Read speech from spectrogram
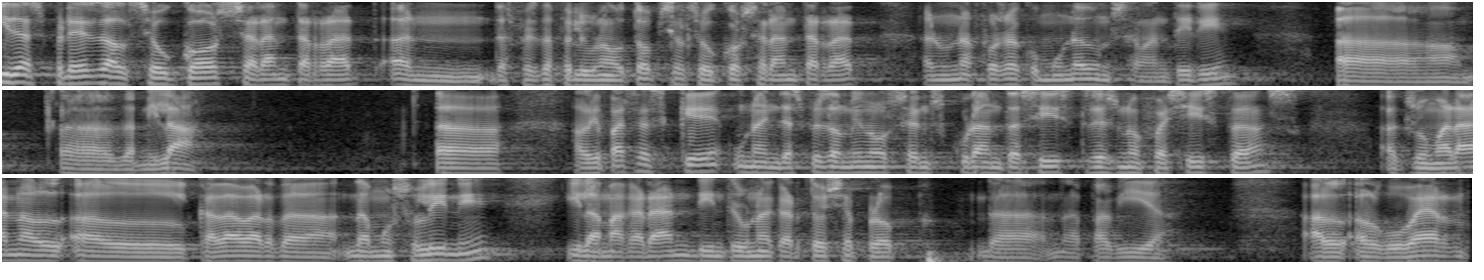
i després el seu cos serà enterrat, en, després de fer-li una autòpsia, el seu cos serà enterrat en una fosa comuna d'un cementiri eh, eh, de Milà. Eh, el que passa és que un any després, del 1946, tres neofeixistes exhumaran el, el cadàver de, de Mussolini i l'amagaran dintre una cartoixa prop de, de Pavia. El, el govern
